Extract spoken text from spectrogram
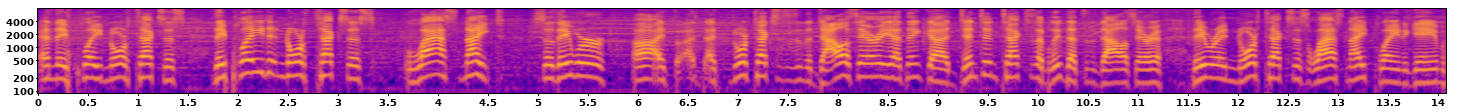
and they've played North Texas. They played North Texas last night, so they were. Uh, I, I, North Texas is in the Dallas area, I think. Uh, Denton, Texas, I believe that's in the Dallas area. They were in North Texas last night playing a game,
